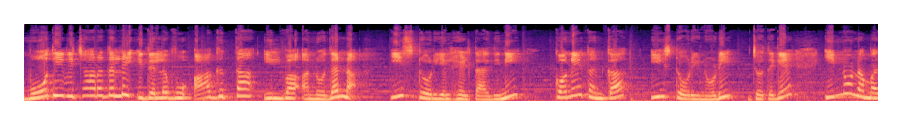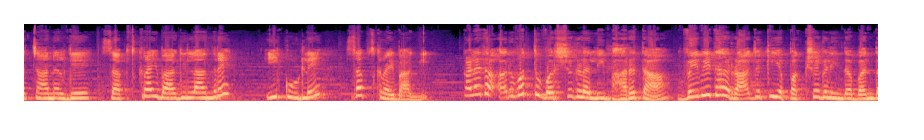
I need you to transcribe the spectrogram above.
ಮೋದಿ ವಿಚಾರದಲ್ಲಿ ಇದೆಲ್ಲವೂ ಆಗುತ್ತಾ ಇಲ್ವಾ ಅನ್ನೋದನ್ನ ಈ ಸ್ಟೋರಿಯಲ್ಲಿ ಹೇಳ್ತಾ ಇದ್ದೀನಿ. ಕೊನೆ ತನಕ ಈ ಸ್ಟೋರಿ ನೋಡಿ. ಜೊತೆಗೆ ಇನ್ನೂ ನಮ್ಮ ಚಾನೆಲ್ಗೆ ಸಬ್ಸ್ಕ್ರೈಬ್ ಆಗಿಲ್ಲ ಅಂದ್ರೆ ಈ ಕೂಡಲೇ ಸಬ್ಸ್ಕ್ರೈಬ್ ಆಗಿ ಕಳೆದ ಅರವತ್ತು ವರ್ಷಗಳಲ್ಲಿ ಭಾರತ ವಿವಿಧ ರಾಜಕೀಯ ಪಕ್ಷಗಳಿಂದ ಬಂದ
